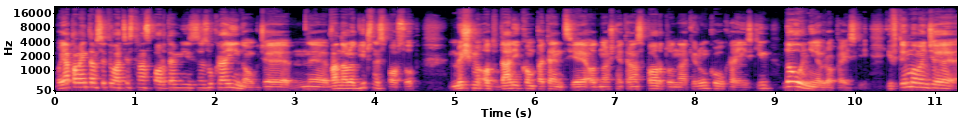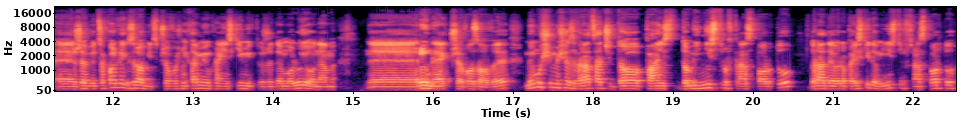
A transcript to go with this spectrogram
bo ja pamiętam sytuację z transportem i z, z Ukrainą, gdzie mm, w analogiczny sposób myśmy oddali kompetencje odnośnie transportu na kierunku ukraińskim do Unii Europejskiej. I w tym momencie, e, żeby cokolwiek zrobić z przewoźnikami ukraińskimi, którzy demolują nam e, rynek przewozowy, my musimy się zwracać do państw, do ministrów transportu, do Rady Europejskiej, do ministrów transportu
